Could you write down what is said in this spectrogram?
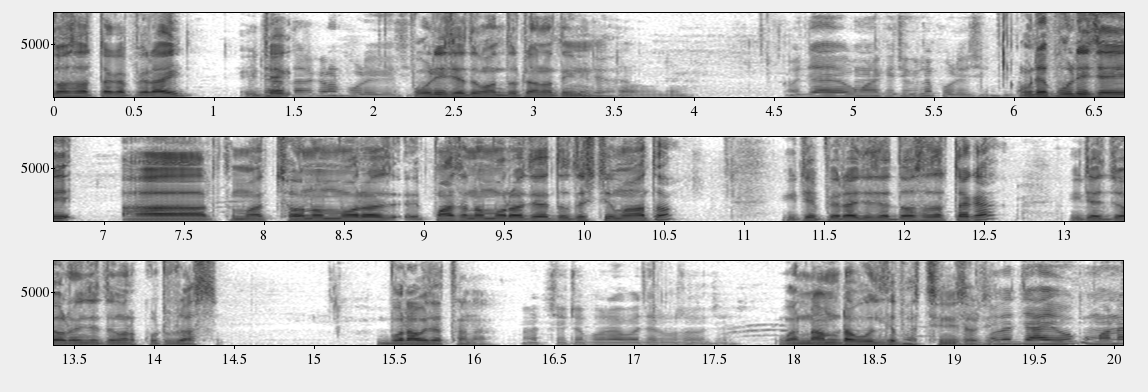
দশ হাজার টাকা প্রাইজ এটা আধার কার্ড পড়ে গেছে পড়েছে তোমার দুটো না তিনটে। যাই হোক মানে কিছুগুলো পড়েছে ওটা পড়েছে আর তোমার ছ নম্বর পাঁচ নম্বর আছে যুধিষ্ঠি মাহাতো। এটা প্রাইজ আছে দশ হাজার টাকা। এটা জ্বর হয়েছে তোমার কুটুরাস। বড়াবাজার থানা। আচ্ছা এটা বড়া বাজার বড়া বাজার ওর নামটা বলতে পারছি না সঠিক যাই হোক মানে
